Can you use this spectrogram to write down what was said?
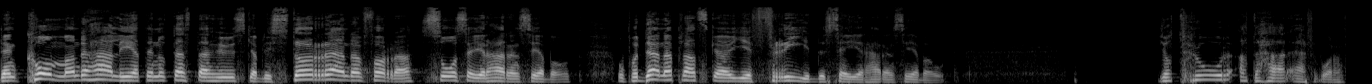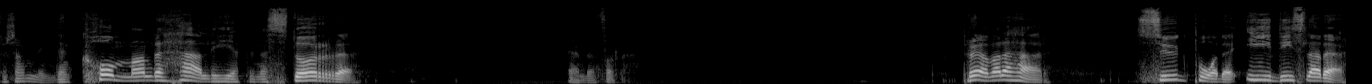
Den kommande härligheten åt detta hus ska bli större än den förra, så säger Herren Sebaot. Och på denna plats ska jag ge frid, säger Herren Sebaot. Jag tror att det här är för vår församling. Den kommande härligheten är större än den förra. Pröva det här. Sug på det, idissla det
